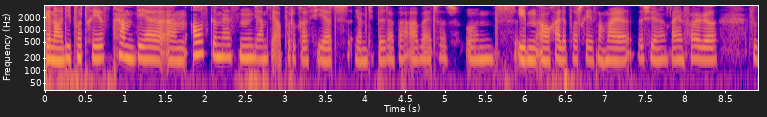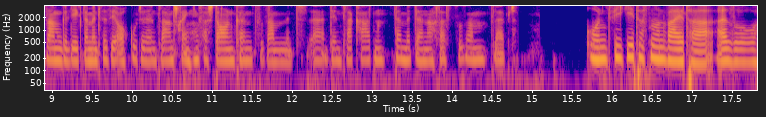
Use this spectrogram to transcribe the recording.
Genau, die Porträts haben wir ähm, ausgemessen, wir haben sie abfotografiert, wir haben die Bilder bearbeitet und eben auch alle Porträts nochmal schön in Reihenfolge zusammengelegt, damit wir sie auch gut in den Planschränken verstauen können, zusammen mit äh, den Plakaten, damit der Nachlass zusammen bleibt. Und wie geht es nun weiter? Also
